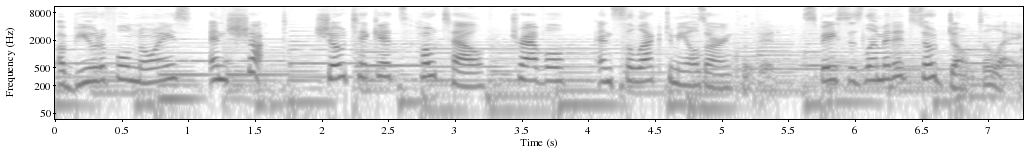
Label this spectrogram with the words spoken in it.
A Beautiful Noise and Shucked. Show tickets, hotel, travel, and select meals are included. Space is limited, so don't delay.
